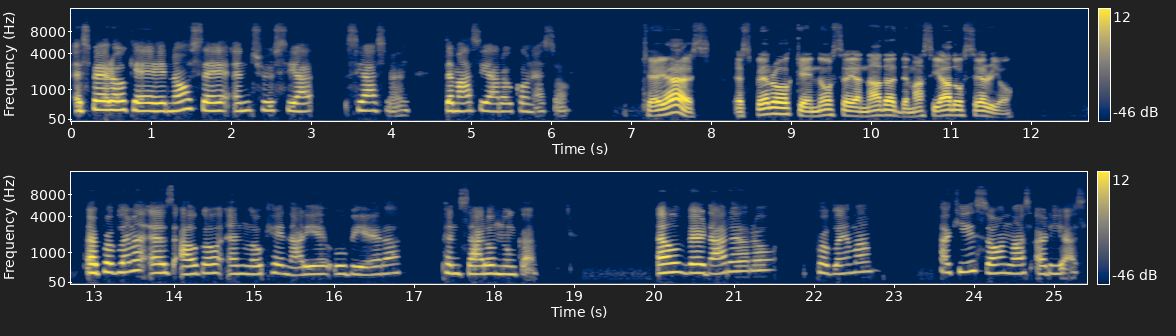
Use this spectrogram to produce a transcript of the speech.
Espero que no se entusiasmen demasiado con eso. ¿Qué es? Espero que no sea nada demasiado serio. El problema es algo en lo que nadie hubiera pensado nunca. El verdadero problema aquí son las ardillas.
